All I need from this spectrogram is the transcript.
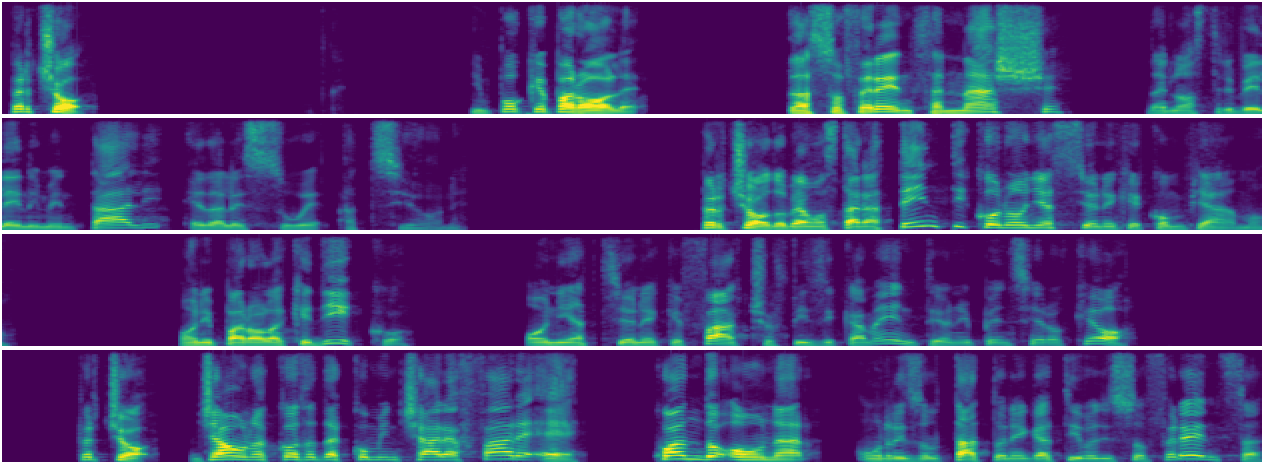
Perciò, in poche parole, la sofferenza nasce dai nostri veleni mentali e dalle sue azioni. Perciò dobbiamo stare attenti con ogni azione che compiamo, ogni parola che dico, ogni azione che faccio fisicamente, ogni pensiero che ho. Perciò già una cosa da cominciare a fare è, quando ho una, un risultato negativo di sofferenza,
